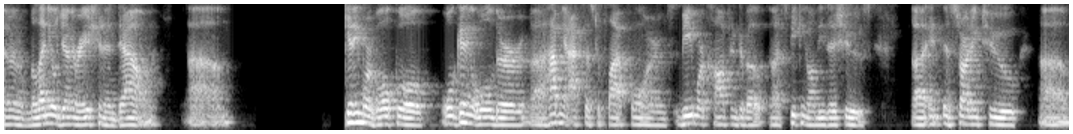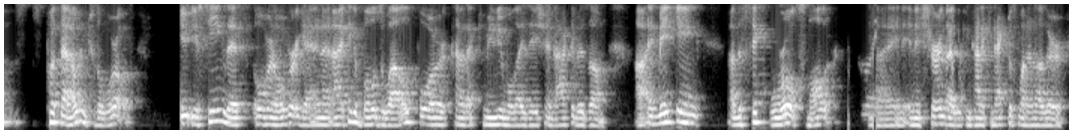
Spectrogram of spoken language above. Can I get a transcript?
know, millennial generation and down um, getting more vocal old, getting older, uh, having access to platforms, being more confident about uh, speaking on these issues, uh, and, and, starting to um, put that out into the world. You're seeing this over and over again, and I think it bodes well for kind of that community mobilization and activism, uh, and making uh, the Sikh world smaller, uh, and, and ensuring that we can kind of connect with one another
